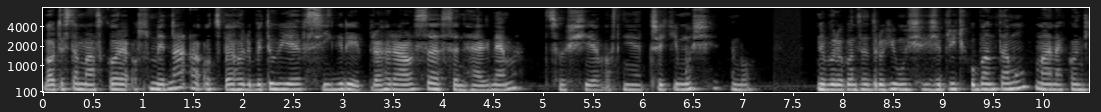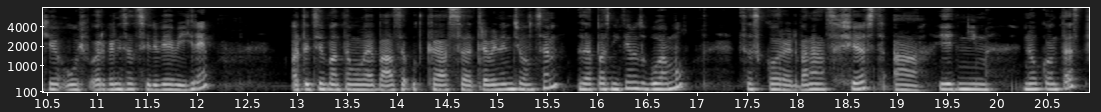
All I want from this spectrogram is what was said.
Bautista má skóre 8-1 a od svého debitu v UFC, kdy prohrál se Senhagnem, což je vlastně třetí muž, nebo nebo dokonce druhý muž žebříčku Bantamu, má na kontě už v organizaci dvě výhry a teď se v Bantamové báze utká s Trevinem Jonesem, zápasníkem z Guamu, se skóre 12-6 a jedním no contest,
